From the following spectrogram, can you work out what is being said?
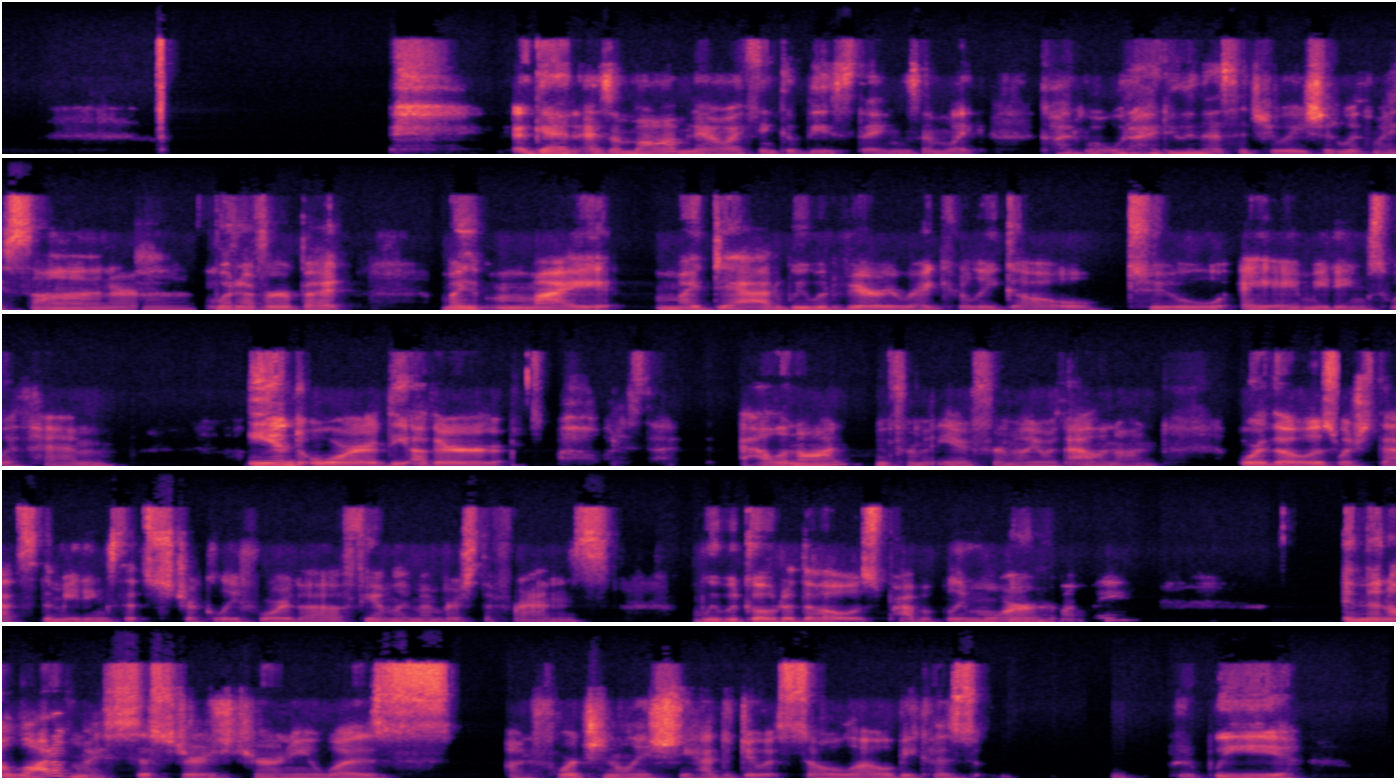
Again, as a mom now, I think of these things. I'm like, God, what would I do in that situation with my son or mm. whatever? But my my my dad, we would very regularly go to AA meetings with him and or the other oh, what is that? Al-anon? You're familiar with al-anon. Or those which that's the meetings that's strictly for the family members the friends. We would go to those probably more mm-hmm. and then a lot of my sister's journey was unfortunately she had to do it solo because we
